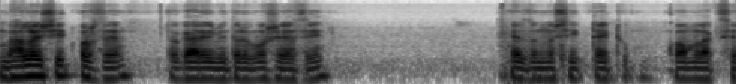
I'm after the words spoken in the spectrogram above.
ভালোই শীত পড়ছে, তো গাড়ির ভিতরে বসে আছি। এর জন্য শীতটা একটু কম লাগছে।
